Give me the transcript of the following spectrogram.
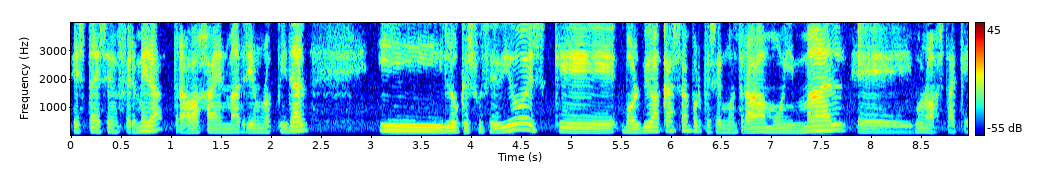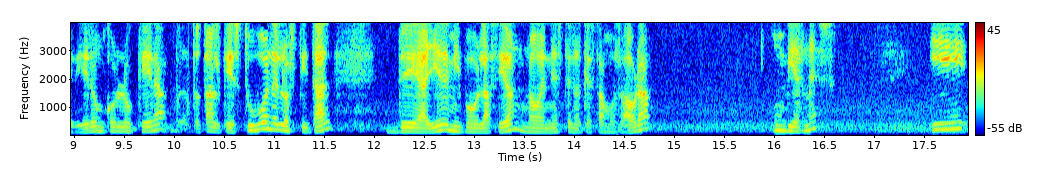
esta es enfermera, trabaja en Madrid en un hospital. Y lo que sucedió es que volvió a casa porque se encontraba muy mal, eh, y bueno, hasta que dieron con lo que era, total, que estuvo en el hospital de allí de mi población, no en este en el que estamos ahora, un viernes y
